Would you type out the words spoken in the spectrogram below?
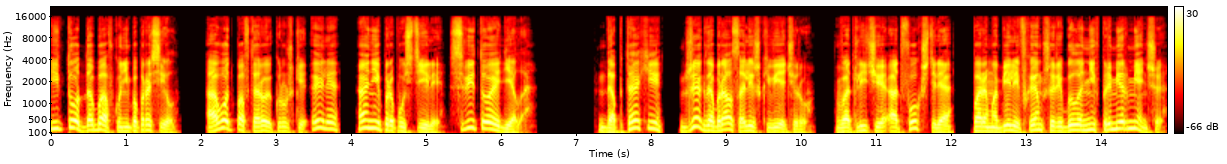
и тот добавку не попросил. А вот по второй кружке Эли они пропустили, святое дело. До птахи Джек добрался лишь к вечеру. В отличие от Фокштеля, паромобилей в Хэмпшире было не в пример меньше.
